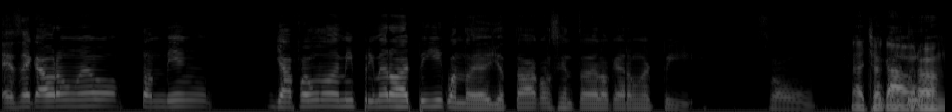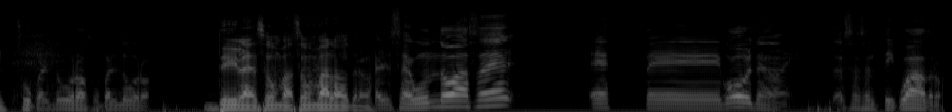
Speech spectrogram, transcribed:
Ese cabrón nuevo también ya fue uno de mis primeros RPG cuando yo, yo estaba consciente de lo que era un RPG. So, Hacho, Súper cabrón. súper duro, súper duro. Dile, zumba, zumba al otro. El segundo va a ser este GoldenEye de 64.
